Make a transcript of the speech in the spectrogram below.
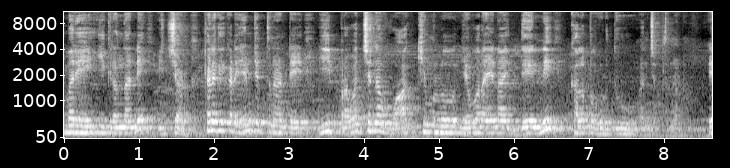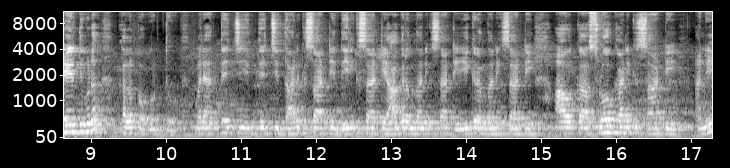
మరి ఈ గ్రంథాన్ని ఇచ్చాడు. కనుక ఇక్కడ ఏం చెప్తున్నా అంటే ఈ ప్రవచన వాక్యంలో ఎవరైనా దేన్ని కలపకూడదు అని చెప్తున్నాడు. ఏది కూడా కలపకూడదు. మరి అది తెచ్చి ఇది తెచ్చి దానికి సాటి దీనికి సాటి ఆ గ్రంథానికి సాటి ఈ గ్రంథానికి సాటి ఆ ఒక శ్లోకానికి సాటి అని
